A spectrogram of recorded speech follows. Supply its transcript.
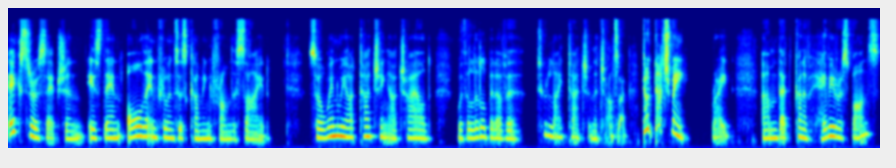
exteroception is then all the influences coming from the side. So when we are touching our child with a little bit of a too light touch, and the child's like, "Don't touch me," right? Um, that kind of heavy response.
